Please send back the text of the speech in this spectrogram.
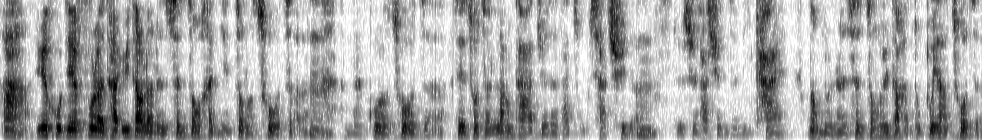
啊，因为蝴蝶夫人她遇到了人生中很严重的挫折，嗯很难过的挫折，这些挫折让她觉得她走不下去了，嗯对，所以她选择离开。那我们人生中会遇到很多不一样的挫折，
